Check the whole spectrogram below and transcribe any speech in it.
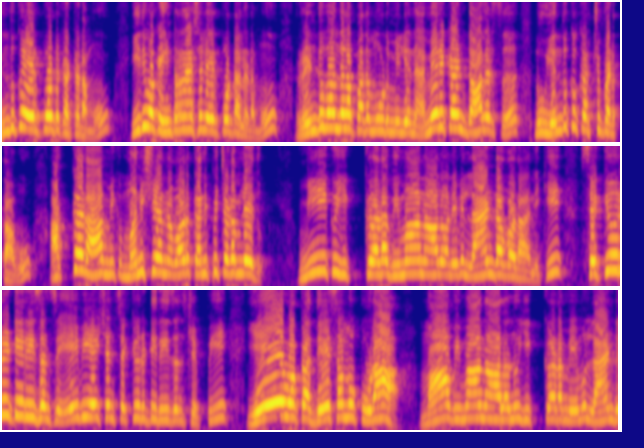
ఎందుకు ఎయిర్పోర్ట్ కట్టడము? ఇది ఒక ఇంటర్నేషనల్ ఎయిర్పోర్ట్ అనడము. రెండు వందల పదమూడు మిలియన్ అమెరికన్ డాలర్స్ నువ్వు ఎందుకు ఖర్చు పెడతావు? అక్కడ మీకు మనిషి అన్నవాడు కనిపించడం లేదు. మీకు ఇక్కడ విమానాలు అనేవి ల్యాండ్ అవ్వడానికి security reasons aviation security reasons చెప్పి ఏ ఒక దేశము కూడా మా విమానాలను ఇక్కడ మేము ల్యాండ్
